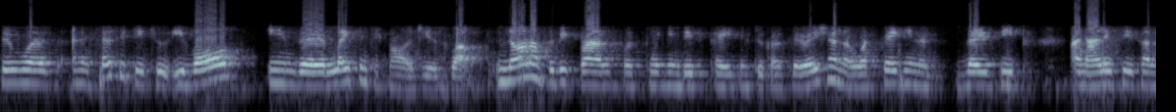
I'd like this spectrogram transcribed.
there was a necessity to evolve in the lacing technology as well. None of the big brands was taking this space into consideration or was taking a very deep analysis on,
